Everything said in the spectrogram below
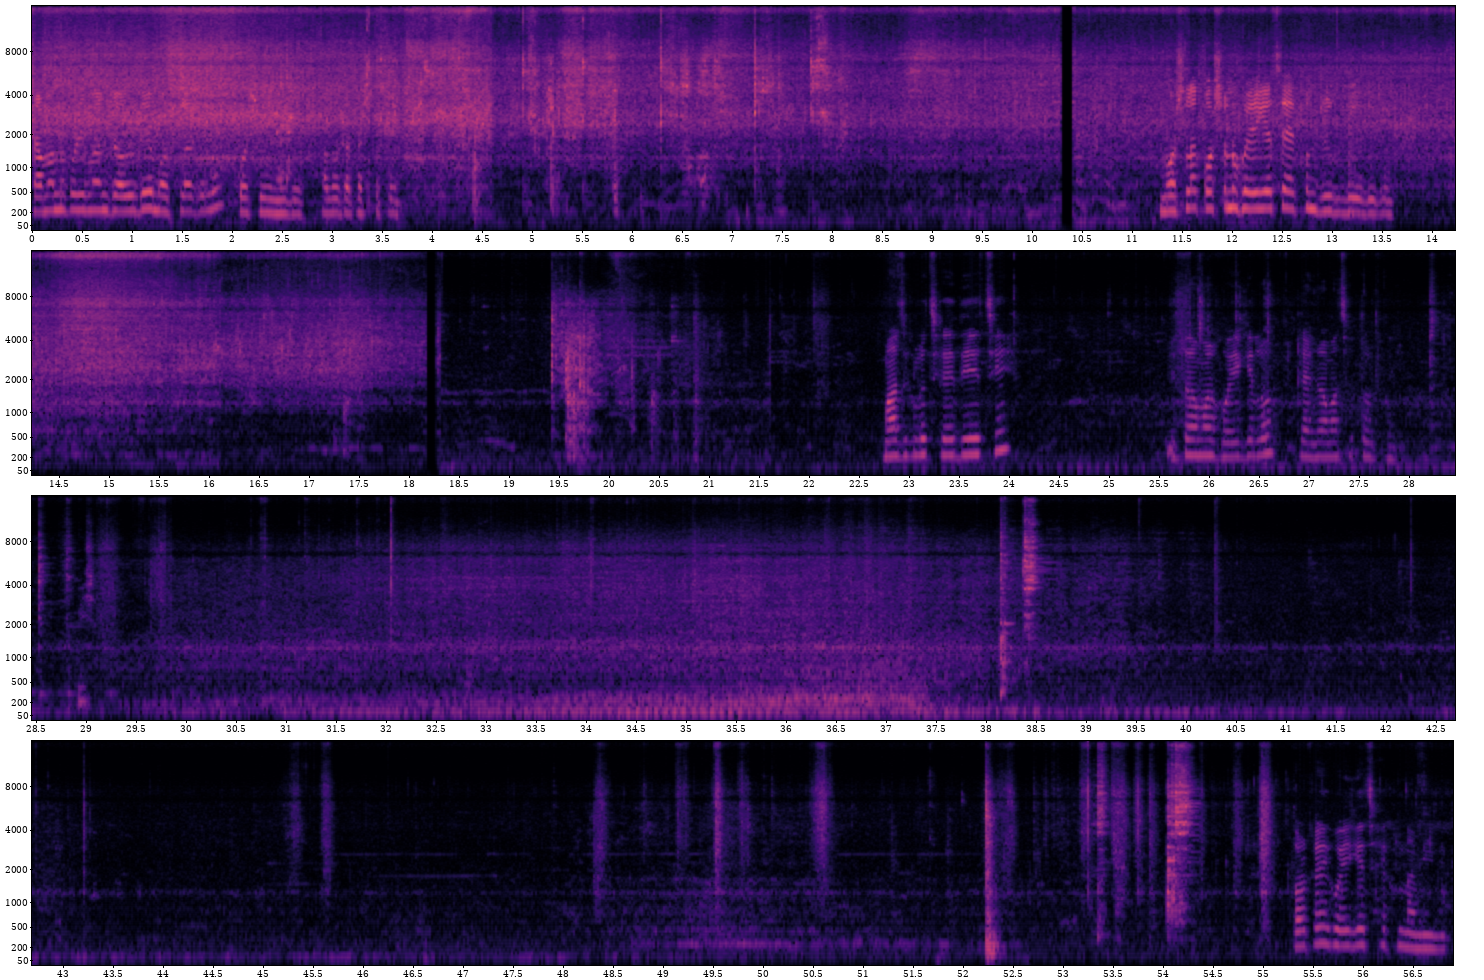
সামান্য পরিমাণ জল দিয়ে মশলাগুলো কষিয়ে নেব আলু ডাটার সাথে। মশলা কষানো হয়ে গেছে, এখন জুল দিয়ে দিব। মাছগুলো ছেড়ে দিয়েছি। এটা আমার হয়ে গেল ট্যাংরা মাছের তরকারি। বিশ- তরকারি হয়ে গেছে এখন নামিয়ে নিব।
